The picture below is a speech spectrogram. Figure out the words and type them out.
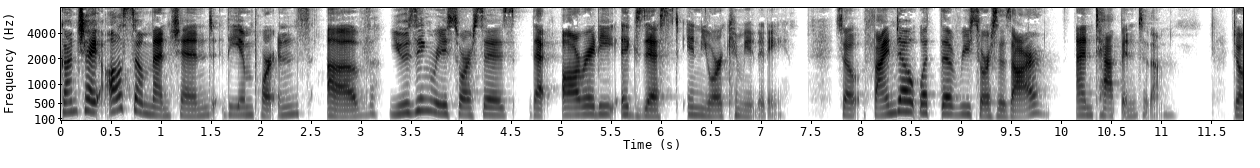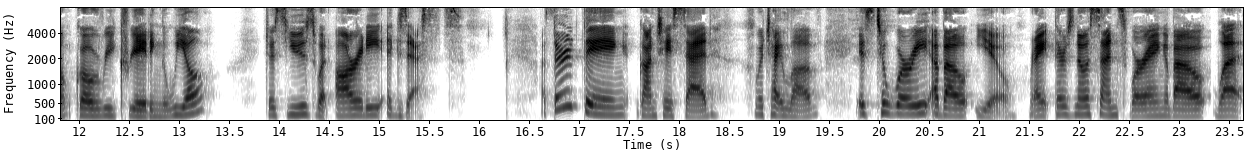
Ganche also mentioned the importance of using resources that already exist in your community. So find out what the resources are and tap into them. Don't go recreating the wheel. Just use what already exists. A third thing Ganche said, which I love, is to worry about you, right? There's no sense worrying about what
